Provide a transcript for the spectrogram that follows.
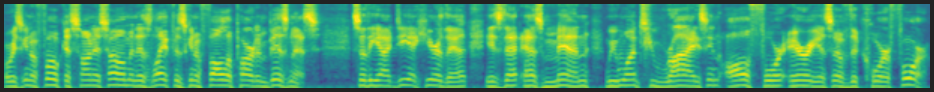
or he's going to focus on his home and his life is going to fall apart in business. So the idea here that is that as men, we want to rise in all four areas of the core four.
